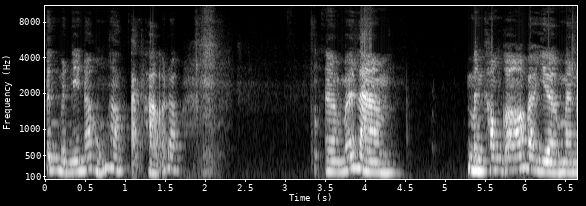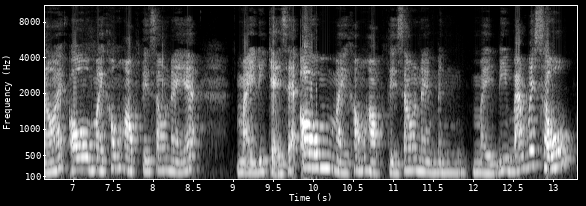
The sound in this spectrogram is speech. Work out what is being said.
Tin mình đi nó cũng không tắt thở đâu. À, mới làm mình không có bao giờ mà nói ô mày không học thì sau này á mày đi chạy xe ôm mày không học thì sau này mình mày đi bán vé số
